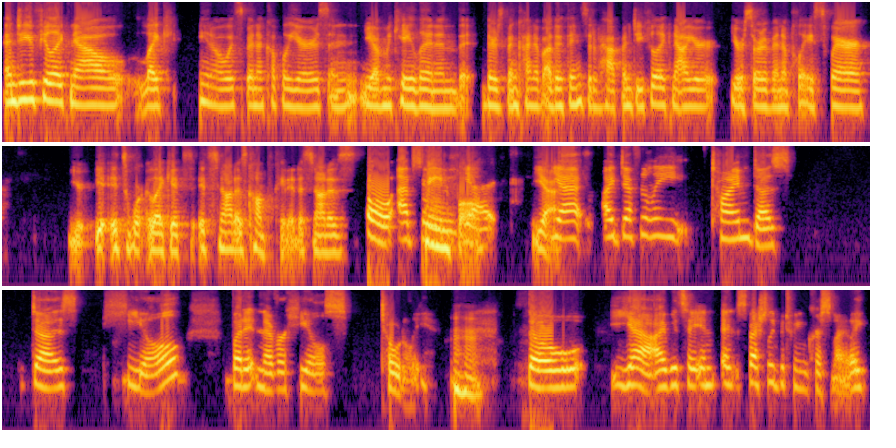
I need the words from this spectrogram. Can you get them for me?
And do you feel like now like you know it's been a couple years and you have McKaylin and th- there's been kind of other things that have happened do you feel like now you're you're sort of in a place where you're it's like it's it's not as complicated it's not as oh absolutely painful yeah yeah yeah I definitely time does does heal but it never heals totally mm-hmm. so yeah I would say and especially between Chris and I like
